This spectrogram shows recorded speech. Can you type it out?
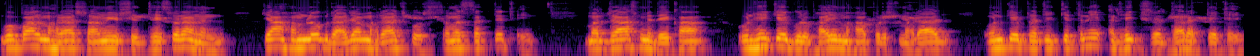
गोपाल महाराज स्वामी सिद्धेश्वरानंद क्या हम लोग राजा महाराज को समझ सकते थे? मद्रास में देखा, उन्हीं के गुरु भाई महापुरुष महाराज उनके प्रति कितनी अधिक श्रद्धा रखते थे।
